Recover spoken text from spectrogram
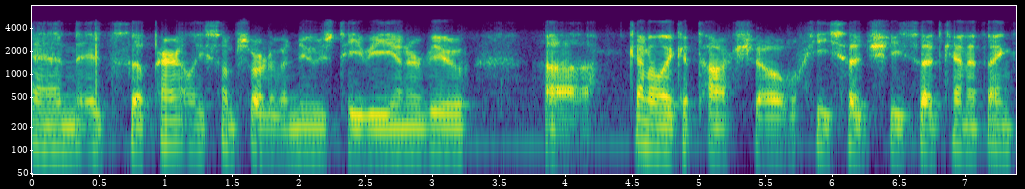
And it's apparently some sort of a news TV interview, uh, kind of like a talk show, he said, she said kind of thing.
